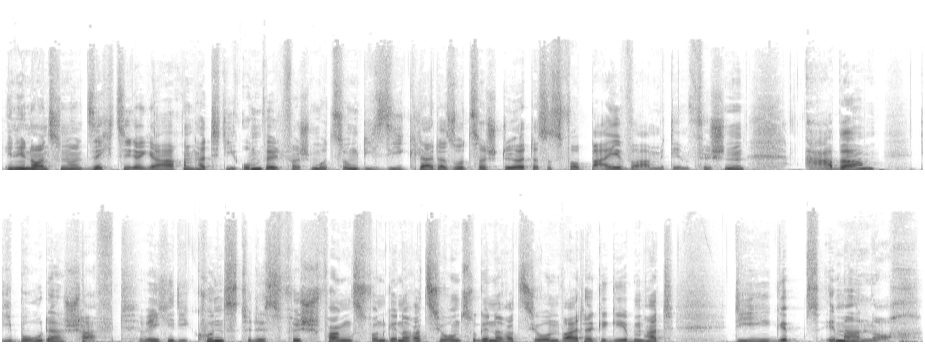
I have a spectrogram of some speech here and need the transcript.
In den 1960er Jahren hat die Umweltverschmutzung die Sieg leider so zerstört, dass es vorbei war mit dem Fischen, aber die Bruderschaft, welche die Kunst des Fischfangs von Generation zu Generation weitergegeben hat, die gibt's immer noch.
